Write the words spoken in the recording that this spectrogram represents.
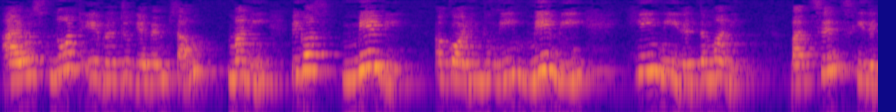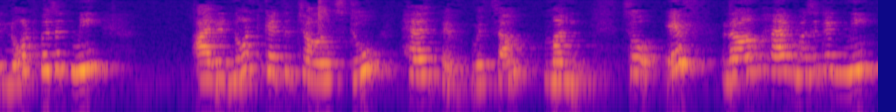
I was not able to give him some money because maybe, according to me, maybe he needed the money. But since he did not visit me, I did not get the chance to help him with some money. So if Ram had visited me,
